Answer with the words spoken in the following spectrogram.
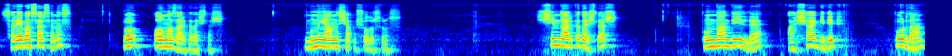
Sarıya basarsanız bu olmaz arkadaşlar. Bunu yanlış yapmış olursunuz. Şimdi arkadaşlar bundan değil de aşağı gidip buradan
